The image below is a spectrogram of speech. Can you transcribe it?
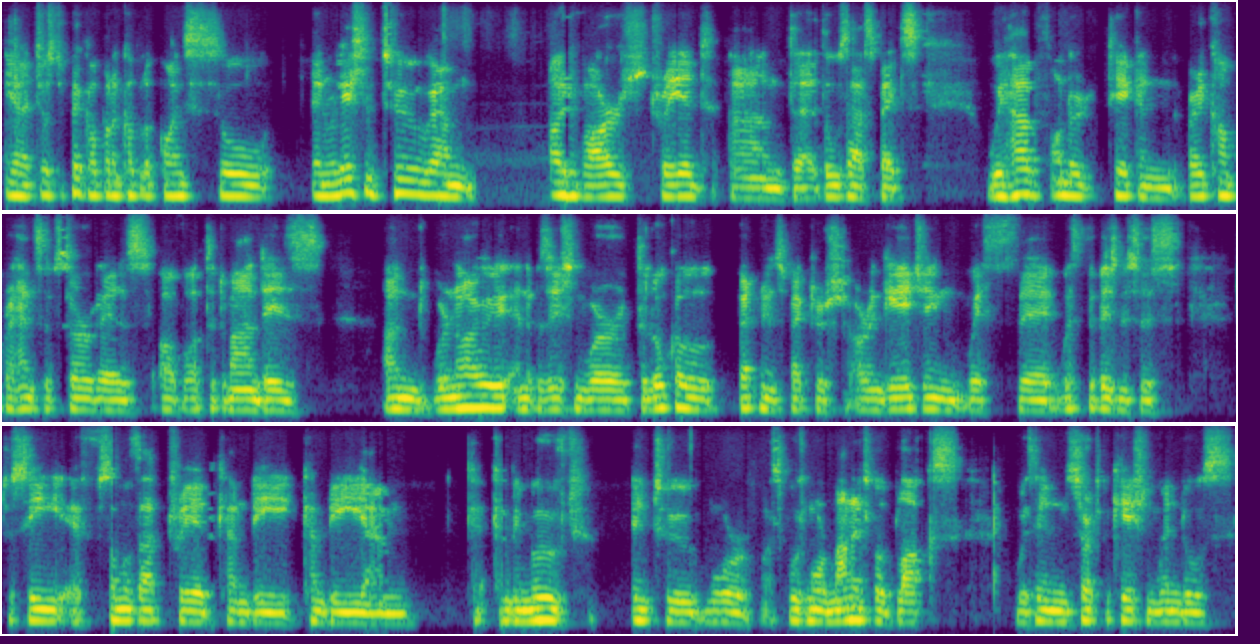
Yeah, just to pick up on a couple of points. So in relation to um, out of hours trade and uh, those aspects, we have undertaken very comprehensive surveys of what the demand is. And we're now in a position where the local veterinary inspectors are engaging with the with the businesses to see if some of that trade can be can be um, can be moved into more, I suppose, more manageable blocks within certification windows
